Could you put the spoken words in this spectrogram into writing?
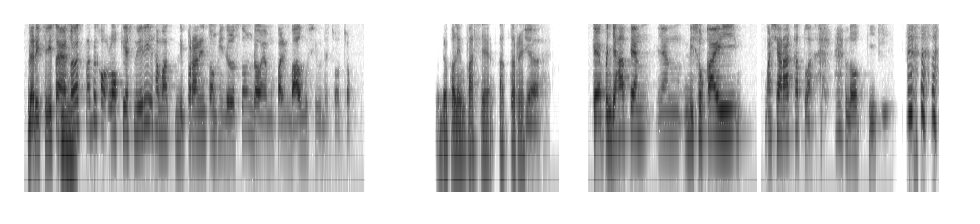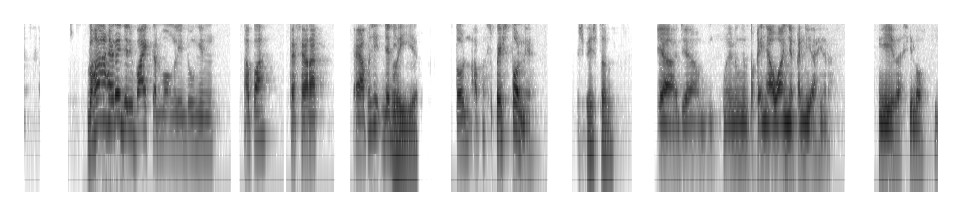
Dari cerita ya Hmm. soalnya tapi kalau Loki sendiri sama diperanin Tom Hiddleston udah emang paling bagus sih udah cocok Udah paling pas ya aktornya. ya kayak penjahat yang yang disukai masyarakat lah Loki bahkan akhirnya jadi baik kan mau ngelindungin apa Tesseract eh apa sih jadi Oh iya. stone apa space stone ya Space Stone. ya dia melindungi pakai nyawanya kan di akhir gila si Loki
